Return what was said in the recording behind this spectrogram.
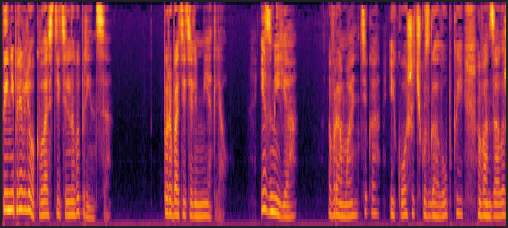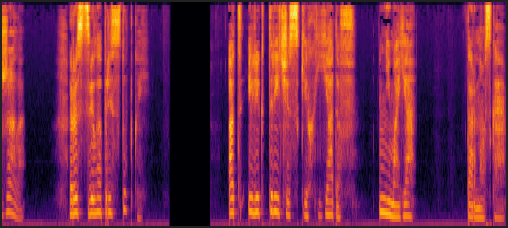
Ты не привлек властительного принца. Поработитель медлил. И змея в романтика и кошечку с голубкой вонзала жало. Расцвела приступкой. От электрических ядов не моя Тарновская.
